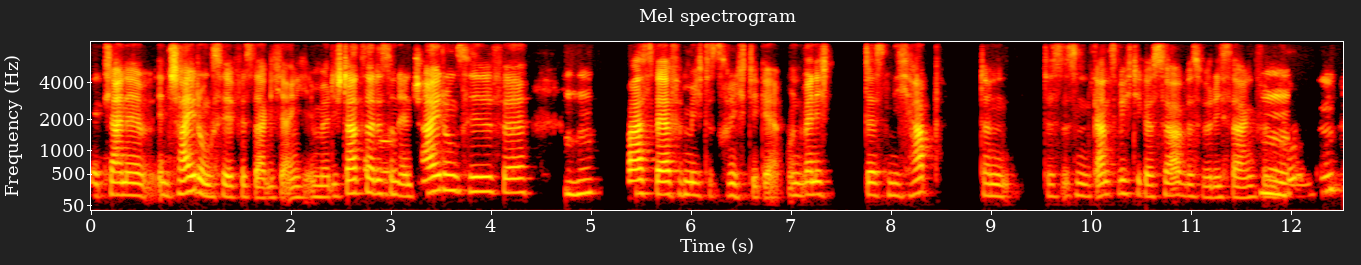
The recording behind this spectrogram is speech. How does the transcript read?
eine kleine Entscheidungshilfe, sage ich eigentlich immer. Die Startseite ist so eine Entscheidungshilfe. Mhm. Was wäre für mich das Richtige? Und wenn ich das nicht habe, dann das ist ein ganz wichtiger Service, würde ich sagen, für den Mhm. Kunden.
